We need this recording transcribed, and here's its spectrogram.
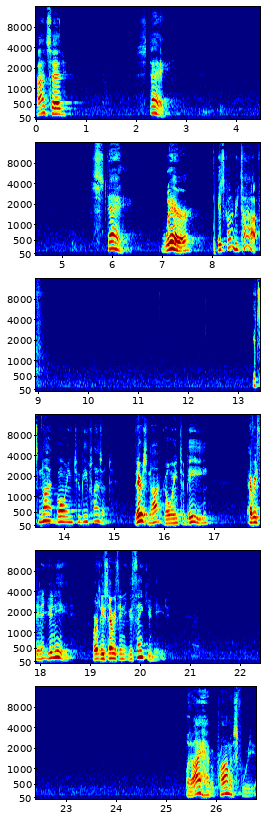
God said, stay. Stay where it's going to be tough. It's not going to be pleasant there's not going to be everything that you need, or at least everything that you think you need. But I have a promise for you.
